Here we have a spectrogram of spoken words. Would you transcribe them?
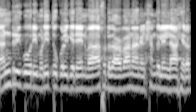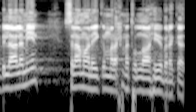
நன்றி கூறி முடித்துக் கொள்கிறேன். வாஹுதாவான் அலமதுல்லாஹி ரபில் ஆலமீன். அஸ்ஸலாமு வலைக்கம் வரமத்துல்லாஹி வபரகாத்.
